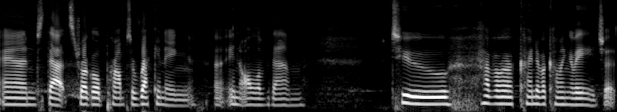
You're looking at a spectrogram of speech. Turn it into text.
And that struggle prompts a reckoning uh, in all of them to have a kind of a coming of age at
